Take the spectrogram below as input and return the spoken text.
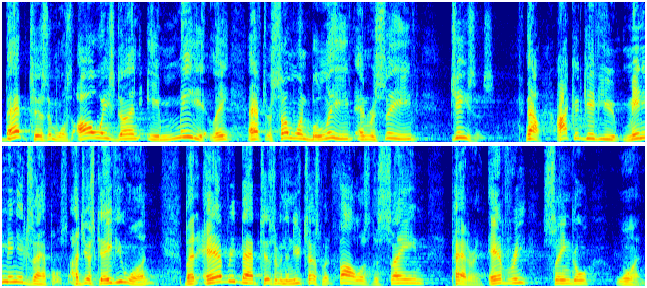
baptism was always done immediately after someone believed and received Jesus. Now, I could give you many, many examples. I just gave you one. But every baptism in the New Testament follows the same pattern, every single one.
